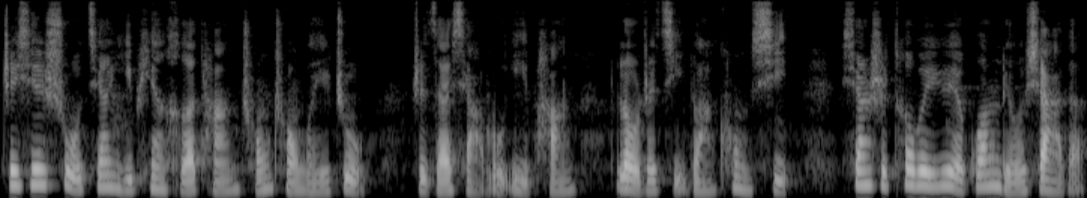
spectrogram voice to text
这些树将一片荷塘重重围住，只在小路一旁露着几段空隙，像是特为月光留下的。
